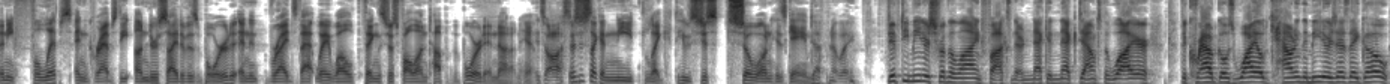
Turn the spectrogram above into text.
then he flips and grabs the underside of his board and it rides that way while things just fall on top of the board and not on him. It's awesome. was just like a neat like he was just so on his game. Definitely. 50 meters from the line, Fox, and they're neck and neck down to the wire. The crowd goes wild, counting the meters as they go,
